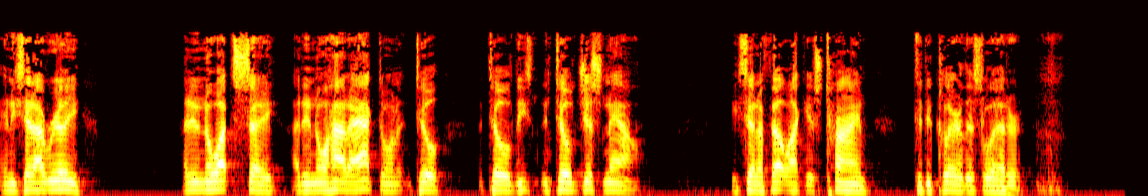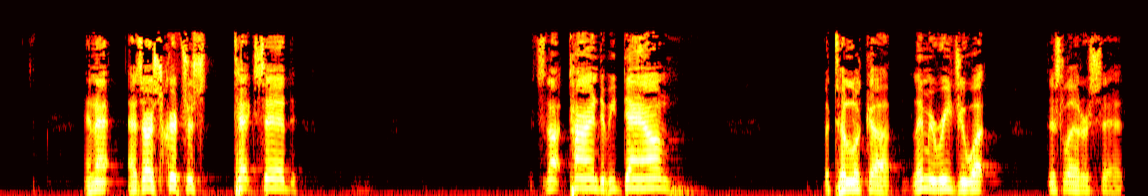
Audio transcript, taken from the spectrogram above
And he said, I really, I didn't know what to say. I didn't know how to act on it until, until these, until just now. He said, I felt like it's time to declare this letter. And that, as our scripture text said, it's not time to be down, but to look up. Let me read you what this letter said.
